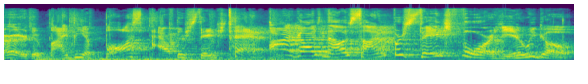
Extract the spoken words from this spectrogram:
heard there might be a boss after stage 10. All right, guys, now it's time for stage four. Here we go.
